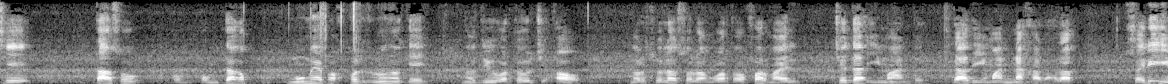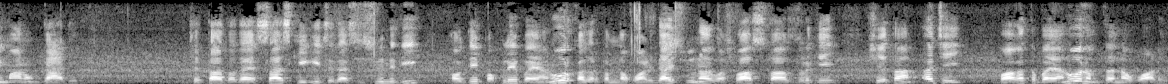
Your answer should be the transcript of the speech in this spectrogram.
چې تاسو هم دغه مومه په خپل زړونو کې نو دوی ورته ول چې او نو رسول الله صلی الله علیه وسلم ورته فرمایل چې دا ایمان دی دا د ایمان نه خره دا سری ایمان هم دا دی چې تا ته دا احساس کیږي چې دا سونه دي او دې په خله بیانور قدر تم نه غواړي دا سونه وسواس تاسو زړه کې شیطان اچي خو هغه ته بیانولم ته نه غواړي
